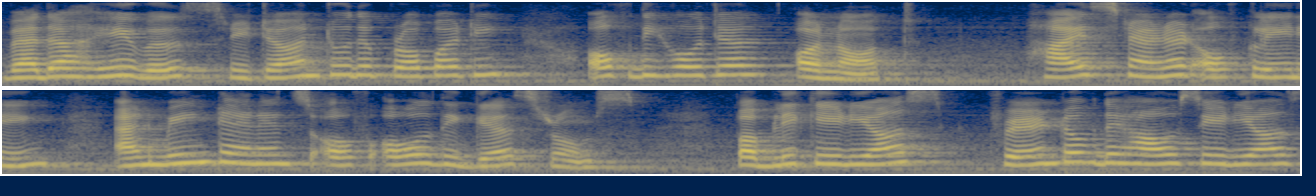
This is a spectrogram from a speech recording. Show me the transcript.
whether he will return to the property of the hotel or not. High standard of cleaning and maintenance of all the guest rooms, public areas, front of the house areas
